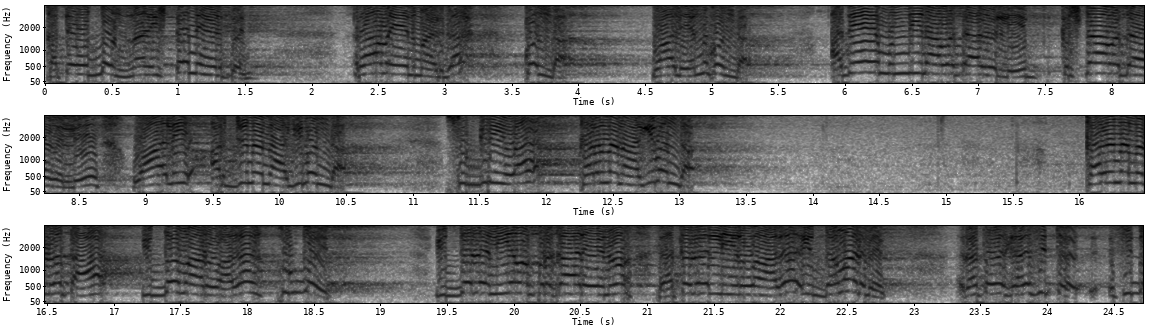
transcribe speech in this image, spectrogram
ಕತೆ ಉದ್ದ ನಾನು ಇಷ್ಟನ್ನೇ ಹೇಳ್ತೇನೆ. ರಾಮ ಏನು ಮಾಡಿದ? ಕೊಂದ, ವಾಲಿಯನ್ನು ಕೊಂದ. ಅದೇ ಮುಂದಿನ ಅವತಾರದಲ್ಲಿ, ಕೃಷ್ಣಾವತಾರದಲ್ಲಿ ವಾಲಿ ಅರ್ಜುನನಾಗಿ ಬಂದ. ಸುಗ್ರೀವ ಕರ್ಣನಾಗಿ ಬಂದ. ಕರ್ಣನ ರಥ ಯುದ್ಧ ಮಾಡುವಾಗ ಹುಗ್ದೋಯ್ತು. ಯುದ್ಧದ ನಿಯಮ ಪ್ರಕಾರ ಏನು? ರಥದಲ್ಲಿ ಇರುವಾಗ ಯುದ್ಧ ಮಾಡಬೇಕು. ರಥದ ಕೆಲಸ ಸಿದ್ಧ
